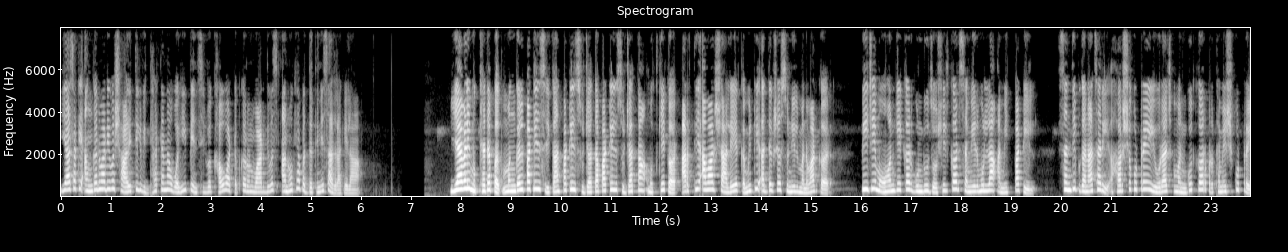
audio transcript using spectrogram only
यासाठी अंगणवाडी व शाळेतील विद्यार्थ्यांना वही पेन्सिल व खाऊ वाटप करून वाढदिवस अनोख्या पद्धतीने साजरा केला. यावेळी मुख्याध्यापक मंगल पाटील श्रीकांत पाटील सुजाता पाटील सुजाता मुतकेकर आरती आवाड शालेय कमिटी अध्यक्ष सुनील मनवाडकर पी जे मोहनगेकर गुंडू जोशीलकर समीर मुल्ला अमित पाटील संदीप गणाचारी हर्ष कुट्रे युवराज मनगुतकर प्रथमेश कुट्रे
